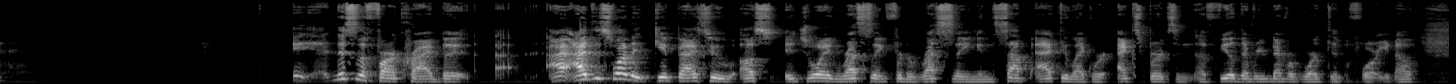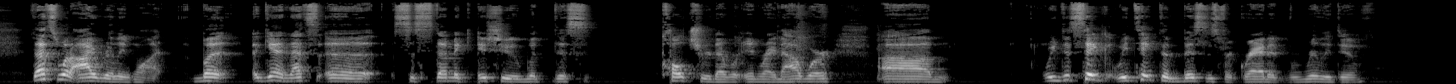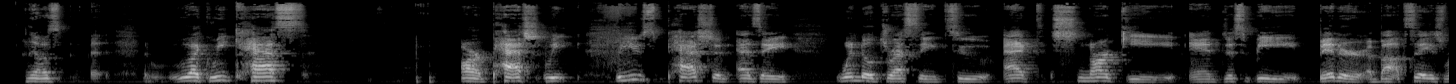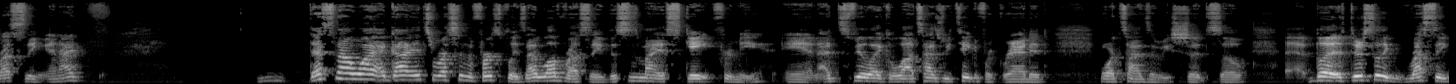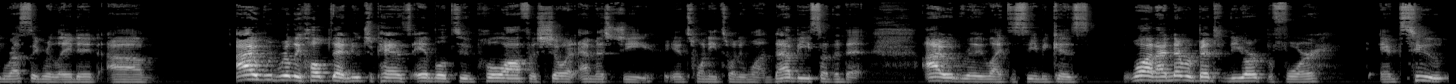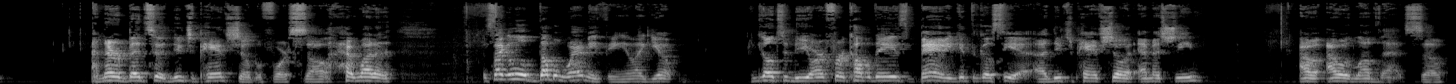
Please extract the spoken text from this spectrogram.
It, this is a far cry, but I, I just want to get back to us enjoying wrestling for the wrestling and stop acting like we're experts in a field that we've never worked in before. You know, that's what I really want. But again, that's a systemic issue with this culture that we're in right now, where um, we just take we take the business for granted. We really do. You know, like we cast our passion. We we use passion as a window dressing to act snarky and just be bitter about today's wrestling. And I, that's not why I got into wrestling in the first place. I love wrestling. This is my escape for me. And I just feel like a lot of times we take it for granted more times than we should. So, but if there's something wrestling, wrestling related, um, I would really hope that New Japan is able to pull off a show at MSG in 2021. That'd be something that I would really like to see because one, I've never been to New York before, and two, I've never been to a New Japan show before, so I want to. It's like a little double whammy thing. You're like, yo, you go to New York for a couple days, bam, you get to go see a, a New Japan show at MSG. I, w- I would love that. So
